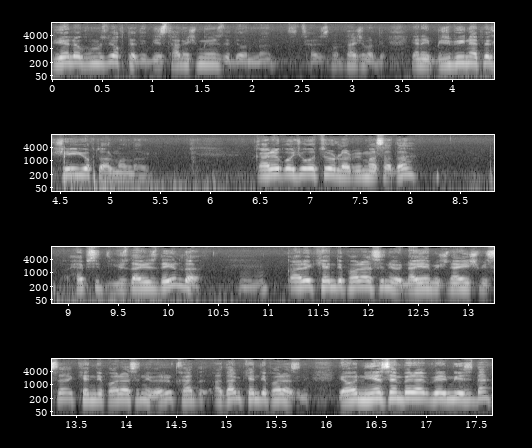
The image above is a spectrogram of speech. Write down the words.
diyalogumuz yok dedi. Biz tanışmıyoruz dedi onunla. Tanışma, tanışmadı. Yani birbirine pek şeyi yoktu Almanların. Karı koca otururlar bir masada. Hepsi yüzde yüz değil de Hı hı. Karı kendi parasını verir. Ne yemiş ne içmişse kendi parasını verir. Adam kendi parasını. Ya niye sen beraber vermiyorsun da?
